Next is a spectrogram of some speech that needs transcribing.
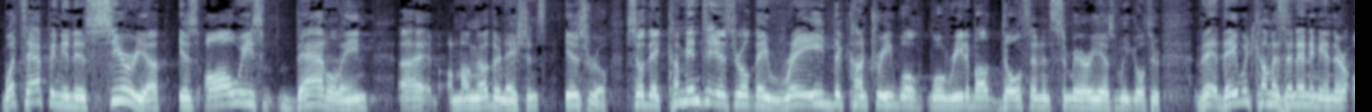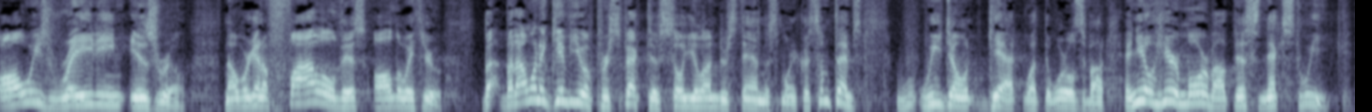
What's happening is Syria is always battling, uh, among other nations, Israel. So they come into Israel, they raid the country. We'll, we'll read about Dothan and Samaria as we go through. They, they would come as an enemy and they're always raiding Israel. Now we're going to follow this all the way through. But, but I want to give you a perspective so you'll understand this morning, because sometimes we don't get what the world's about. And you'll hear more about this next week.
